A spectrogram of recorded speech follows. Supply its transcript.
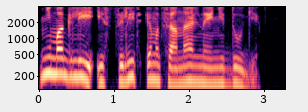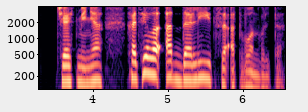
не могли исцелить эмоциональные недуги. Часть меня хотела отдалиться от Вонвальта,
